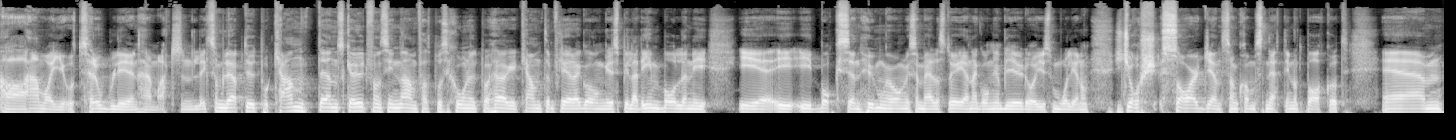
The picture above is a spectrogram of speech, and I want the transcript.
Ja, han var ju otrolig i den här matchen. Liksom löpte ut på kanten, skar ut från sin anfallsposition ut på högerkanten flera gånger, spelade in bollen i, i, i, i boxen hur många gånger som helst. Och ena gången blir det då just mål genom Josh Sargent som kom snett inåt bakåt. Ehm,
